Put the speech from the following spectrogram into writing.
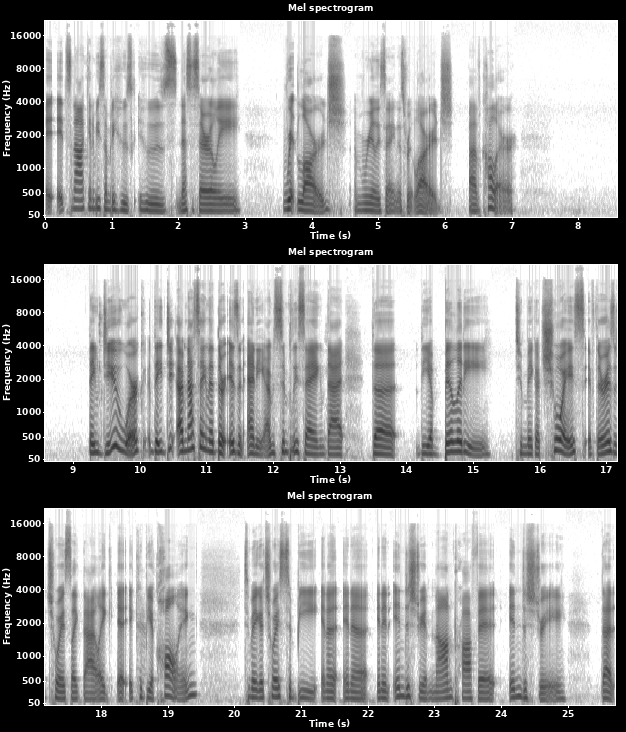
it, it's not going to be somebody who's who's necessarily writ large. I'm really saying this writ large of color. They do work. They do. I'm not saying that there isn't any. I'm simply saying that the the ability to make a choice, if there is a choice like that, like it, it could be a calling to make a choice to be in a in a in an industry, a nonprofit industry that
